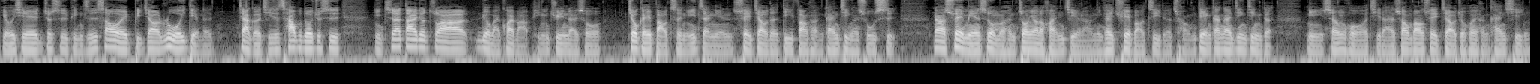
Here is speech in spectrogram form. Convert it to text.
有一些就是品质稍微比较弱一点的，价格其实差不多，就是你这大概就抓六百块吧，平均来说就可以保持你一整年睡觉的地方很干净、很舒适。那睡眠是我们很重要的环节了，你可以确保自己的床垫干干净净的，你生活起来双方睡觉就会很开心，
